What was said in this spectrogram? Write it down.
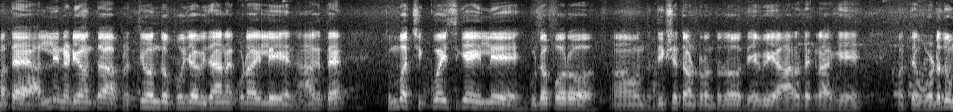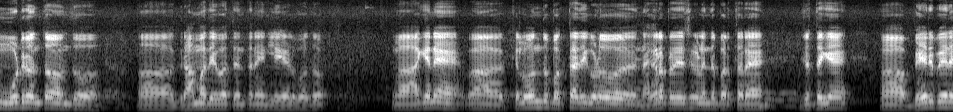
ಮತ್ತು ಅಲ್ಲಿ ನಡೆಯುವಂಥ ಪ್ರತಿಯೊಂದು ಪೂಜಾ ವಿಧಾನ ಕೂಡ ಇಲ್ಲಿ ಆಗುತ್ತೆ. ತುಂಬ ಚಿಕ್ಕ ವಯಸ್ಸಿಗೆ ಇಲ್ಲಿ ಗುಡ್ಡಪ್ಪ ಅವರು ಒಂದು ದೀಕ್ಷೆ ತಗೊಂಡಿರುವಂಥದ್ದು, ದೇವಿಯ ಆರಾಧಕರಾಗಿ ಮತ್ತು ಒಡೆದು ಮೂಡಿರುವಂಥ ಒಂದು ಗ್ರಾಮ ದೇವತೆ ಅಂತಲೇ ಇಲ್ಲಿ ಹೇಳ್ಬೋದು. ಹಾಗೆಯೇ ಕೆಲವೊಂದು ಭಕ್ತಾದಿಗಳು ನಗರ ಪ್ರದೇಶಗಳಿಂದ ಬರ್ತಾರೆ, ಜೊತೆಗೆ ಬೇರೆ ಬೇರೆ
